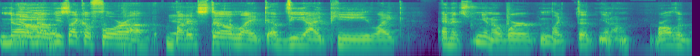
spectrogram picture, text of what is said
No, no, No. he's like a floor up, but it's still like a VIP, like, and it's you know where like the you know where all the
